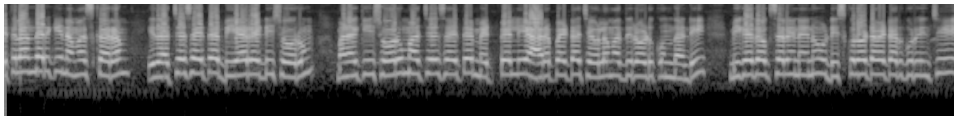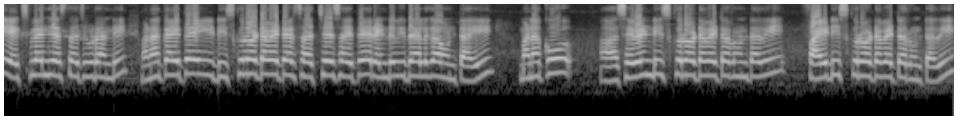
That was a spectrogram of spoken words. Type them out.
రైతులందరికీ నమస్కారం. ఇది వచ్చేసి అయితే బిఆర్ రెడ్డి షోరూమ్. మనకి షోరూమ్ వచ్చేసి అయితే మెట్పల్లి ఆరపేట చెవుల మధ్య రోడ్డుకు ఉందండి. మీకైతే ఒకసారి నేను డిస్క్ రోటవేటర్ గురించి ఎక్స్ప్లెయిన్ చేస్తా చూడండి. మనకైతే ఈ డిస్క్ రోటవేటర్స్ వచ్చేసి అయితే రెండు విధాలుగా ఉంటాయి. మనకు సెవెన్ డిస్క్ రోటవేటర్ ఉంటుంది. ఫైవ్ డిస్క్ రోటవేటర్ ఉంటుంది.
